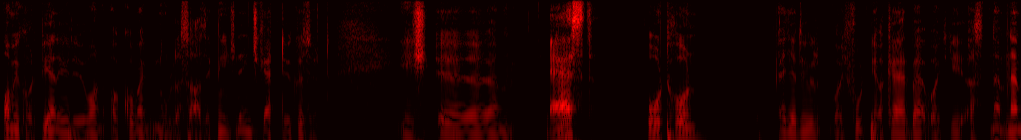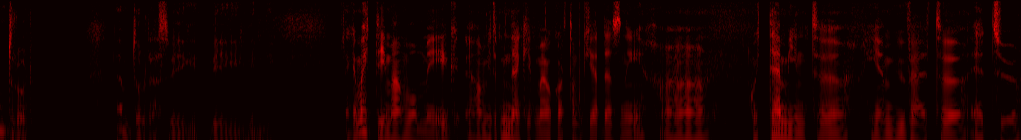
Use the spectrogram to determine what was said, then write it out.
amikor pihenőidő van, akkor meg nulla százalék, nincs, nincs kettő között. És ö, ezt otthon egyedül, vagy futni a kerbe, vagy ki, azt nem, nem tudod. Nem tudod ezt végig, végigvinni. Nekem egy témám van még, amit mindenképp meg akartam kérdezni, hogy te, mint ilyen művelt edző,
